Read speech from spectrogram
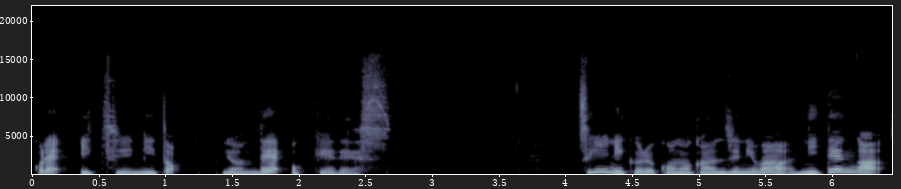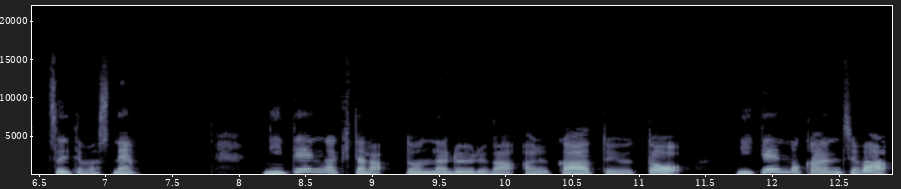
これ、1、2と読んで OK です。次に来るこの漢字には2点がついてますね。2点が来たらどんなルールがあるかというと、2点の漢字は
